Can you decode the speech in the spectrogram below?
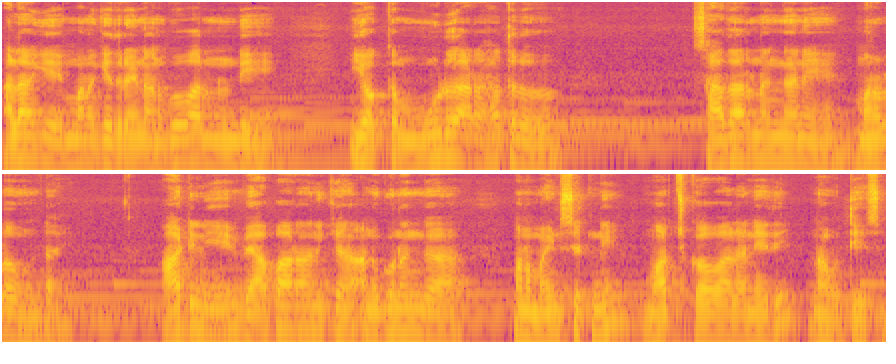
అలాగే మనకు ఎదురైన అనుభవాల నుండి ఈ యొక్క మూడు అర్హతలు సాధారణంగానే మనలో ఉంటాయి. వాటిని వ్యాపారానికి అనుగుణంగా మన మైండ్ సెట్ని మార్చుకోవాలనేది నా ఉద్దేశం.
